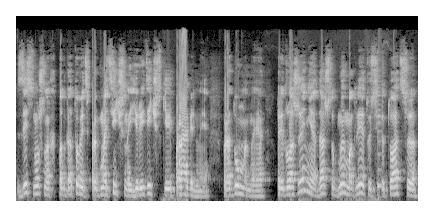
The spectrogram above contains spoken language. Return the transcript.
Здесь нужно подготовить прагматичные, юридически правильные, продуманные предложения, да, чтобы мы могли эту ситуацию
